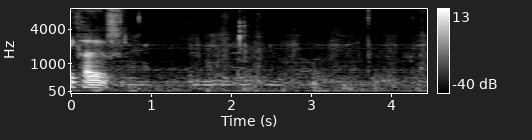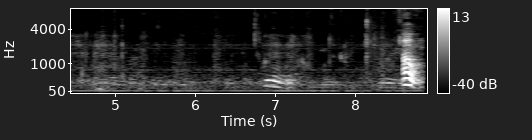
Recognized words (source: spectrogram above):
Because Mm. Oh,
